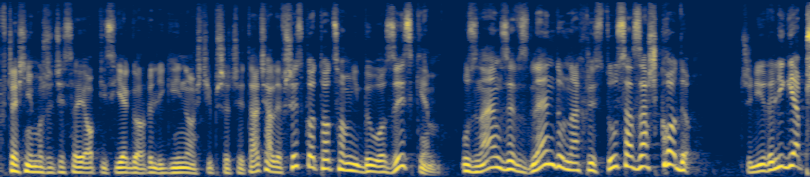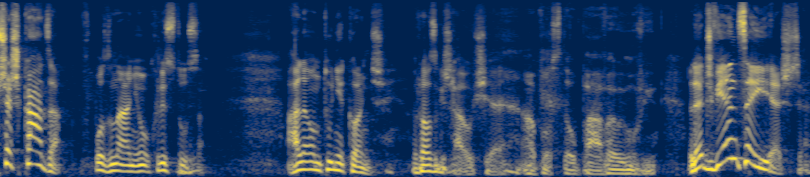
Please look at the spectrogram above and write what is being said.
Wcześniej możecie sobie opis jego religijności przeczytać, ale wszystko to, co mi było zyskiem, uznałem ze względu na Chrystusa za szkodę. Czyli religia przeszkadza w poznaniu Chrystusa. Ale on tu nie kończy. Rozgrzał się apostoł Paweł i mówił: Lecz więcej jeszcze.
